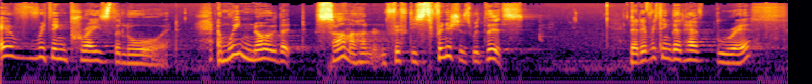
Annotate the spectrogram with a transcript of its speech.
everything praise the Lord. And we know that Psalm 150 finishes with this let everything that have breath.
